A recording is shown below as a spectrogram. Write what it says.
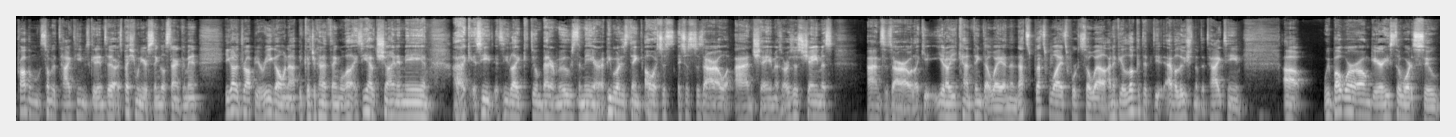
problem some of the tag teams get into, especially when you're single starting to come in. You got to drop your ego on that because you're kind of thinking, well, is he outshining me? And uh, like, is he is he like doing better moves than me? Or people are just think, oh, it's just it's just Cesaro and Sheamus, or it's just Sheamus and Cesaro. Like you, you know, you can't think that way, and then that's that's why it's worked so well. And if you look at the, the evolution of the tag team, uh, we both wore our own gear. He still wore the suit.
